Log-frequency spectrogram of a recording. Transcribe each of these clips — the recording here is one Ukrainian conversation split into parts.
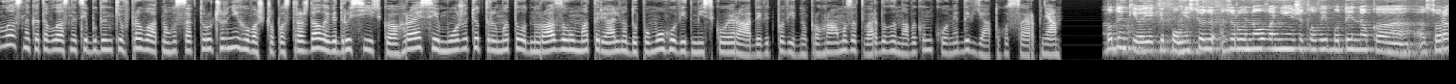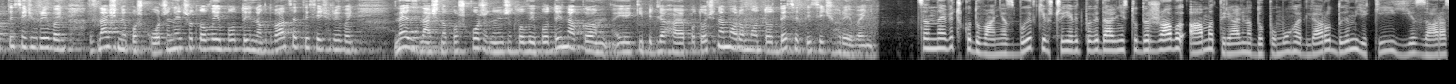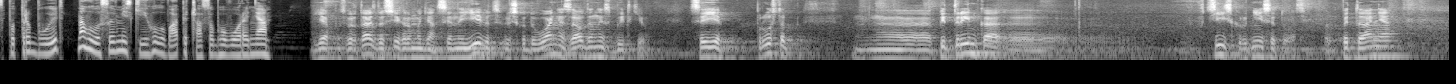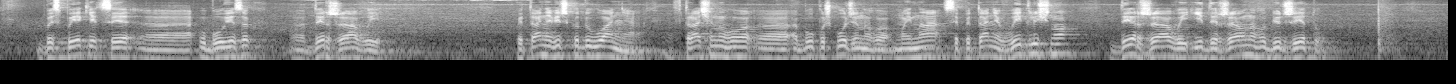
Власники та власниці будинків приватного сектору Чернігова, що постраждали від російської агресії, можуть отримати одноразову матеріальну допомогу від міської ради. Відповідну програму затвердили на виконкомі 9 серпня. Будинки, які повністю зруйновані, житловий будинок е, 40 тисяч гривень, значно пошкоджений житловий будинок 20 тисяч гривень, незначно пошкоджений житловий будинок, е, який підлягає поточному ремонту 10 тисяч гривень. Це не відшкодування збитків, що є відповідальністю держави, а матеріальна допомога для родин, які її зараз потребують, наголосив міський голова під час обговорення. Я звертаюся до всіх громадян. Це не є від- відшкодування завданих збитків. Це є просто е, підтримка е, в цій скрутній ситуації. Питання безпеки це е, обов'язок держави. Питання відшкодування втраченого е, або пошкодженого майна це питання виключно держави і державного бюджету.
